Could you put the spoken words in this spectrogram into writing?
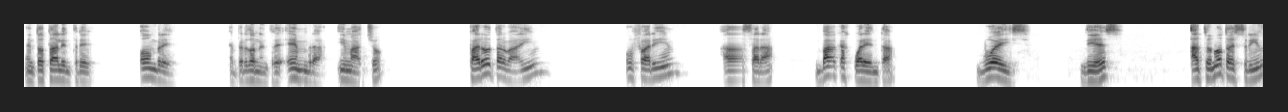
en total entre hombre, eh, perdón, entre hembra y macho. Parot Arbaim, Ufarim, Azara, vacas 40, bueyes 10, Atonota Esrim,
